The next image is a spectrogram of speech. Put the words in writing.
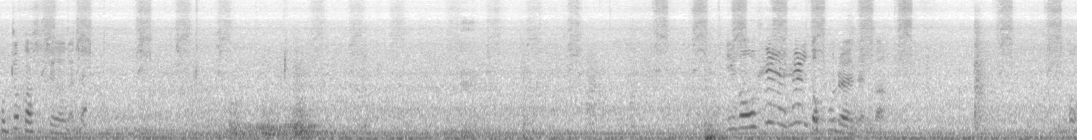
저쪽 가서 찍어야겠네? 이거 휠, 휠도 뿌려야 된다. 어, 어, 말하는 거 유리. 아, 여기.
